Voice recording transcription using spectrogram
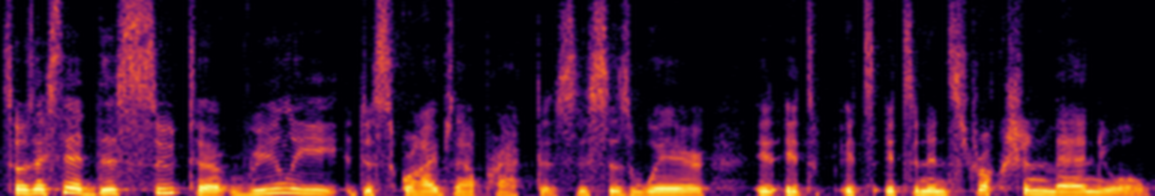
So, as I said, this sutta really describes our practice. This is where it, it's, it's, it's an instruction manual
